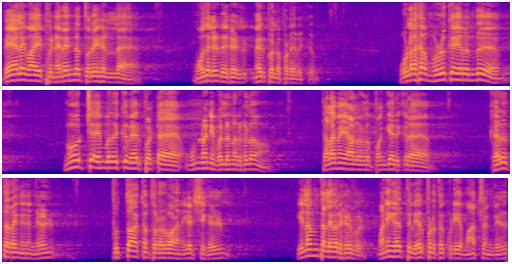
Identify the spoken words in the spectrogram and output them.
வேலைவாய்ப்பு நிறைந்த துறைகளில் முதலீடுகள் மேற்கொள்ளப்பட இருக்கும் உலகம் முழுக்க இருந்து நூற்றி ஐம்பதுக்கும் மேற்பட்ட முன்னணி வல்லுநர்களும் தலைமையாளர்களும் பங்கேற்கிற கருத்தரங்கங்கள் புத்தாக்கம் தொடர்பான நிகழ்ச்சிகள் இளம் தலைவர்கள் வணிகத்தில் ஏற்படுத்தக்கூடிய மாற்றங்கள்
